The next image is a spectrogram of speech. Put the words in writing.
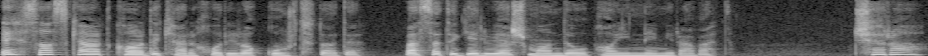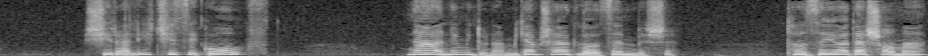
احساس کرد کارد کرخوری را قورت داده وسط گلویش مانده و پایین نمی رود. چرا؟ شیرالی چیزی گفت؟ نه نمی‌دونم میگم شاید لازم بشه تازه یادش آمد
